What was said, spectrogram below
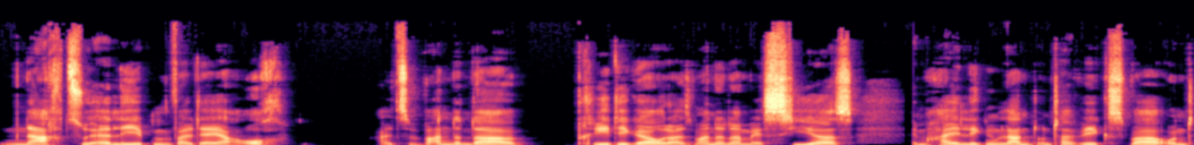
nachzuerleben, weil der ja auch als wandernder Prediger oder als wandernder Messias im heiligen Land unterwegs war und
